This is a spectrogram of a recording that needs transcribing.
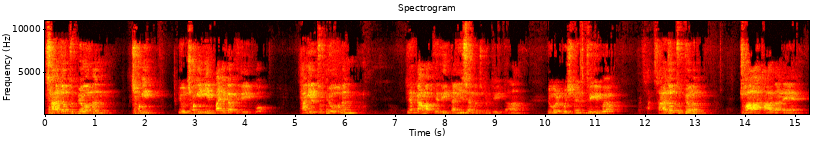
사전 투표는 청인, 요 청인이 빨갛게 되어 있고 당일 투표는 그냥 까맣게 되어 있다. 인쇄한 것처럼 되어 있다. 이걸 보시면 되겠고요. 사, 전 투표는 좌하단에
